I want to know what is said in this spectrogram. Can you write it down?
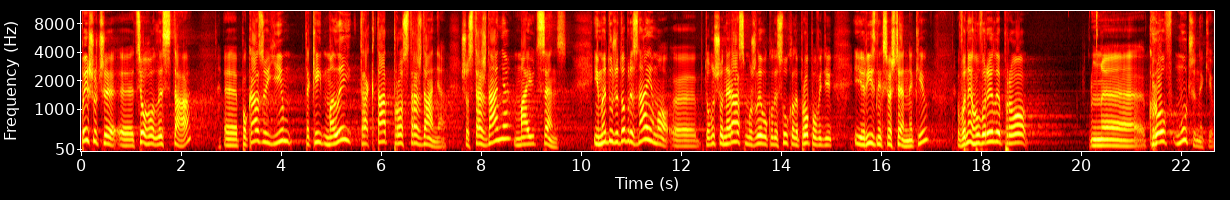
пишучи е, цього листа, е, показує їм такий малий трактат про страждання, що страждання мають сенс. І ми дуже добре знаємо, е, тому що не раз, можливо, коли слухали проповіді і різних священників, вони говорили про кров мучеників,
